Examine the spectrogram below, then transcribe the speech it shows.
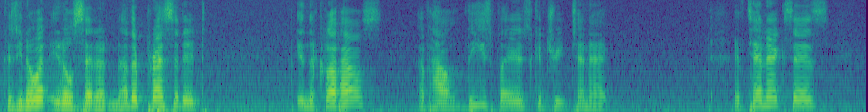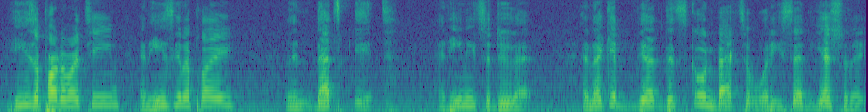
because you know what? It'll set another precedent in the clubhouse of how these players can treat Ten Hag. If Ten Hag says he's a part of our team and he's gonna play, then that's it, and he needs to do that. And that get this going back to what he said yesterday.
